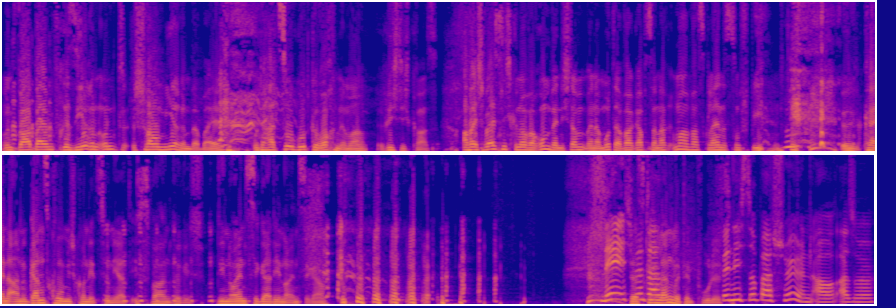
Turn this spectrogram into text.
und war beim Frisieren und Schaumieren dabei und da hat so gut gerochen immer, richtig krass. Aber ich weiß nicht genau warum, wenn ich da mit meiner Mutter war, gab's danach immer was Kleines zum Spielen. Keine Ahnung, ganz komisch konditioniert. Es waren wirklich die 90er, die 90er. Nee, ich Das finde ging das, lang mit den Pudels. finde ich super schön auch. Also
